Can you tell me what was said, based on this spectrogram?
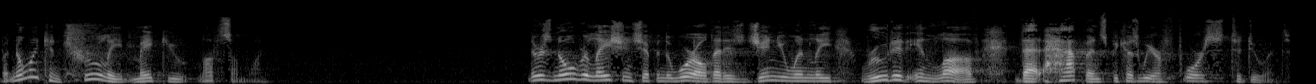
but no one can truly make you love someone. There is no relationship in the world that is genuinely rooted in love that happens because we are forced to do it.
